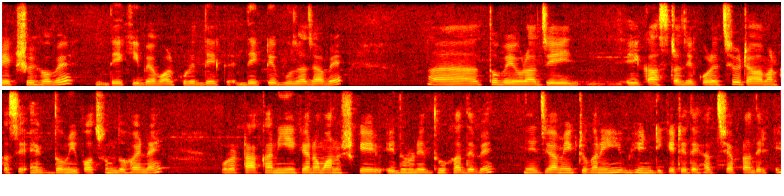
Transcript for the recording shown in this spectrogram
টেকসই হবে। দেখি ব্যবহার করে দেখ, দেখলে বোঝা যাবে। তবে ওরা যে এই কাজটা যে করেছে, ওটা আমার কাছে একদমই পছন্দ হয় নাই। ওরা টাকা নিয়ে কেন মানুষকে এই ধরনের ধোকা দেবে? এই যে আমি একটুখানি ভেন্ডি কেটে দেখাচ্ছি আপনাদেরকে।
